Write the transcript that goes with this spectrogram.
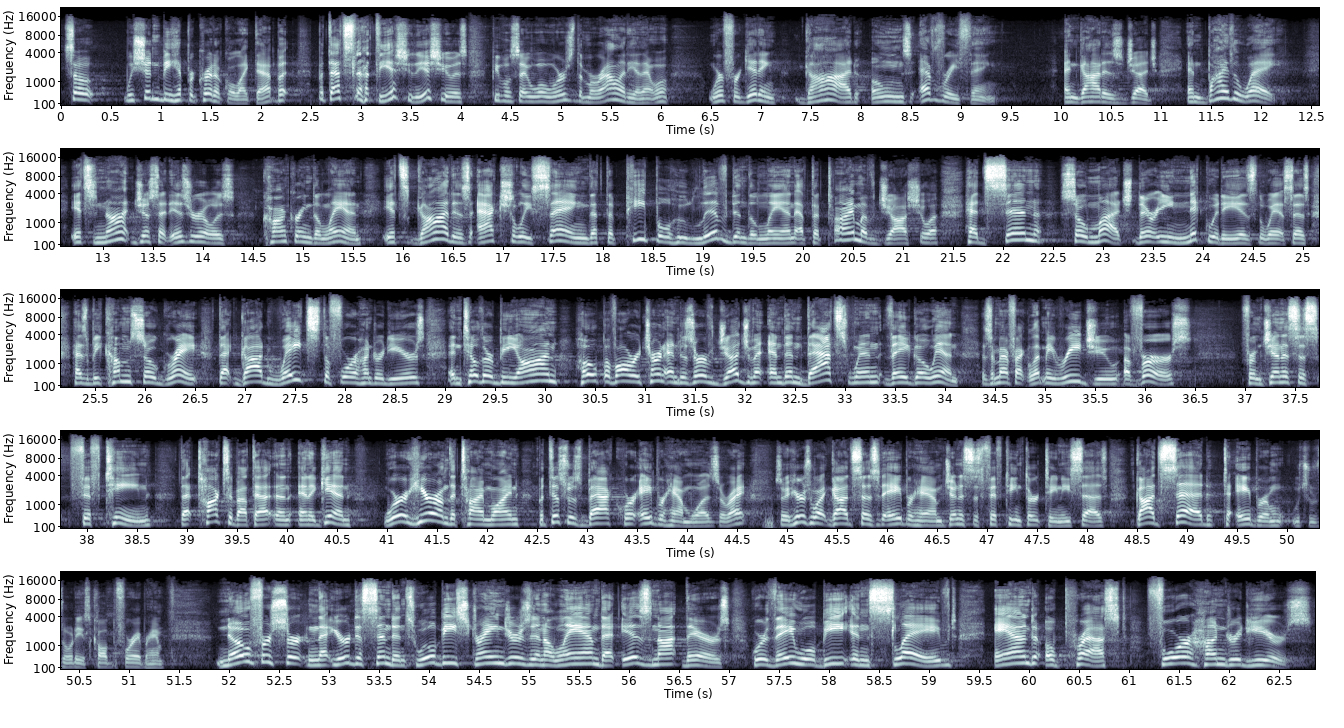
So we shouldn't be hypocritical like that, but, but that's not the issue. The issue is people say, well, where's the morality of that? Well, we're forgetting God owns everything and God is judge. And by the way, it's not just that Israel is conquering the land, it's God is actually saying that the people who lived in the land at the time of Joshua had sinned so much, their iniquity, is the way it says, has become so great that God waits the 400 years until they're beyond hope of all return and deserve judgment, and then that's when they go in. As a matter of fact, let me read you a verse from Genesis 15 that talks about that. And, and again, we're here on the timeline, but this was back where Abraham was, all right? So here's what God says to Abraham, Genesis 15, 13. He says, God said to Abram, which was what he was called before Abraham, Know for certain that your descendants will be strangers in a land that is not theirs, where they will be enslaved and oppressed 400 years.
